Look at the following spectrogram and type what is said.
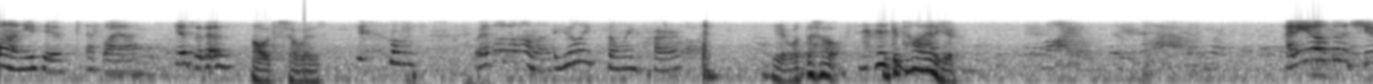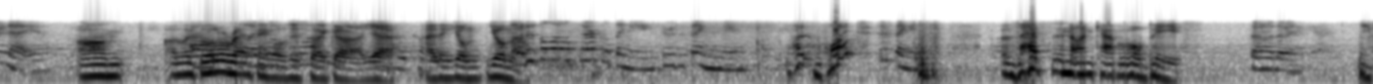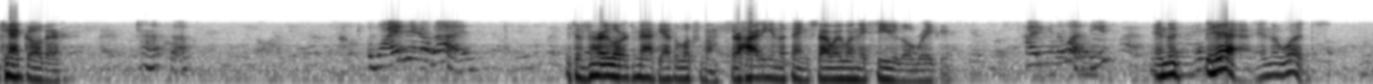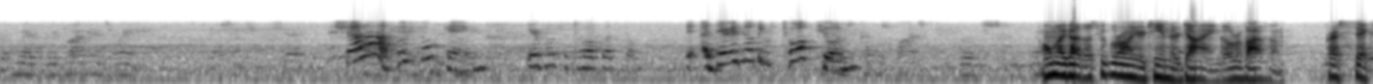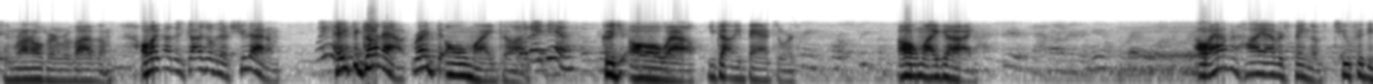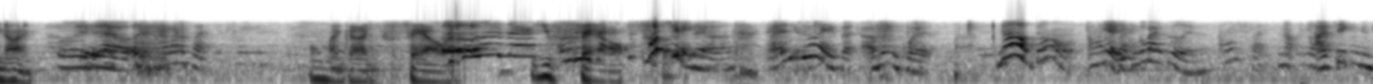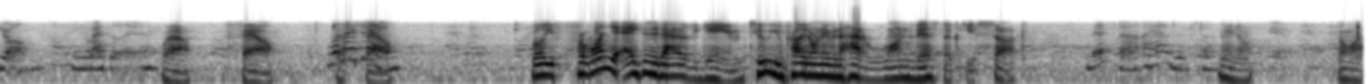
on YouTube, FYI. Yes, it is. Oh, it so is. Where's the little Hummer? Are you like filming her? Yeah, what the hell? Get the hell out of here. How do you know if someone's shooting at you? Um, uh, like the Uh, little red like thing will just like, uh, yeah. I think you'll you'll know. What does the little circle thingy through the thing mean? What? What? This thingy. That's an uncappable base. Don't know what that means. You can't go there. Oh, that sucks. Why are there no guys? It's a very large map. You have to look for them. They're hiding in the things. That way, when they see you, they'll rape you. Hiding in the what? These? In the yeah, in the woods. Shut up! Who's talking? You're supposed to talk with them. Th- uh, There is nothing to talk to. I'm. Oh my God, those people are on your team. They're dying. Go revive them. Press six and run over and revive them. Oh my God, there's guys over there. Shoot at them. Wait. Take the gun out. Right. Th oh my God. What'd I do? Good. Oh wow, you got me bad sword. Oh my God. Oh, I have a high average ping of 259. What'd I do? I want to play. Oh my God, you fail. I'm a loser! You A loser. fail. Touching! I didn't do anything. I'm gonna quit. No, don't. I Yeah, play. you can go back to it later. I want to play. No. I've taken control. You can go back to it later. Wow, fail. What'd I do? fail. Well, you, for one, you exited out of the game. Two, you probably don't even know how to run Vista because you suck. Vista. I have Vista. No, you don't. Don't lie.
